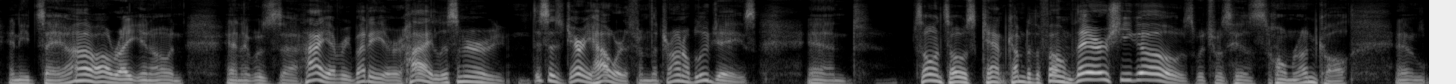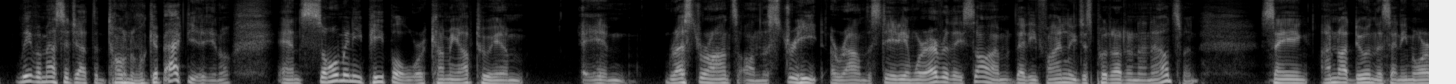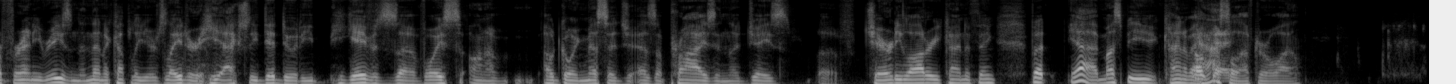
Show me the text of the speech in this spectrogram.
And he'd say, "Oh, all right," you know, and and it was, uh, "Hi everybody," or "Hi listener, this is Jerry Howarth from the Toronto Blue Jays," and so and so's can't come to the phone. There she goes, which was his home run call. And leave a message at the tone, we'll get back to you, you know. And so many people were coming up to him in restaurants, on the street, around the stadium, wherever they saw him, that he finally just put out an announcement saying, I'm not doing this anymore for any reason. And then a couple of years later, he actually did do it. He, he gave his uh, voice on a outgoing message as a prize in the Jays uh, charity lottery kind of thing. But yeah, it must be kind of a okay. hassle after a while.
